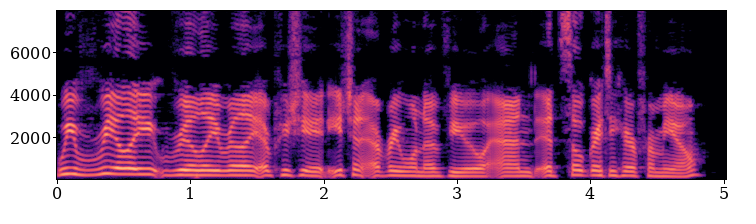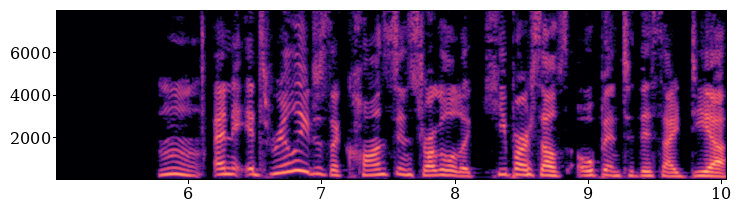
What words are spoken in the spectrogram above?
we really, really, really appreciate each and every one of you. And it's so great to hear from you. Mm, and it's really just a constant struggle to keep ourselves open to this idea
